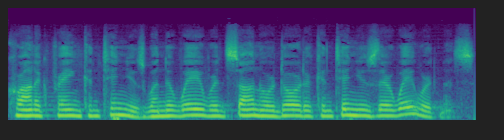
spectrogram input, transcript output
chronic pain continues, when the wayward son or daughter continues their waywardness,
